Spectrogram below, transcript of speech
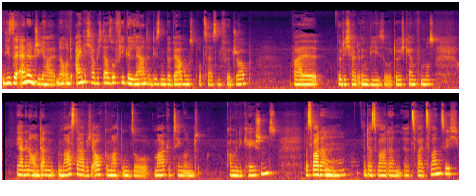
diese Energy halt, ne? Und eigentlich habe ich da so viel gelernt in diesen Bewerbungsprozessen für Job, weil du dich halt irgendwie so durchkämpfen musst. Ja, genau. Und dann Master habe ich auch gemacht in so Marketing und Communications. Das war dann, mhm. das war dann äh, 2020.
